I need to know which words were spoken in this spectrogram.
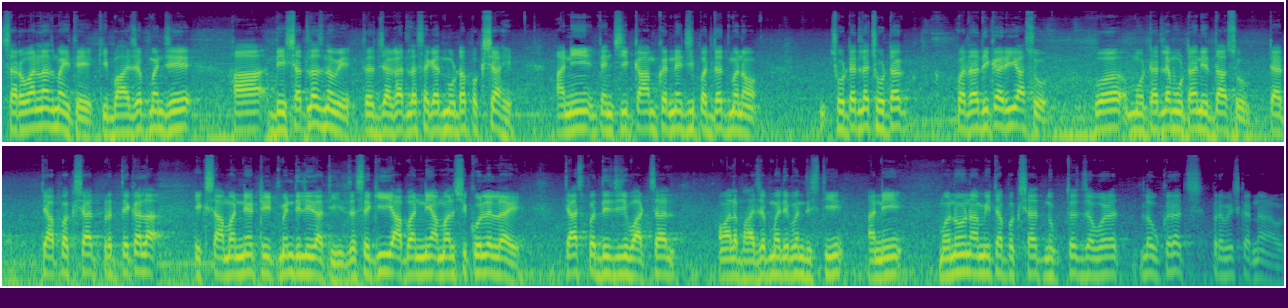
सर्वांनाच माहिती आहे की भाजप म्हणजे हा देशातलाच नव्हे तर जगातला सगळ्यात मोठा पक्ष आहे. आणि त्यांची काम करण्याची पद्धत म्हणावं छोट्यातल्या छोटा पदाधिकारी असो व मोठ्यातल्या मोठा नेता असो त्यात त्या पक्षात प्रत्येकाला एक सामान्य ट्रीटमेंट दिली जाते. जसं की आबांनी आम्हाला शिकवलेलं आहे त्याच पद्धतीची वाटचाल आम्हाला भाजपमध्ये पण दिसती आणि म्हणून आम्ही त्या पक्षात नुकतंच जवळ लवकरच प्रवेश करणार आहोत.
